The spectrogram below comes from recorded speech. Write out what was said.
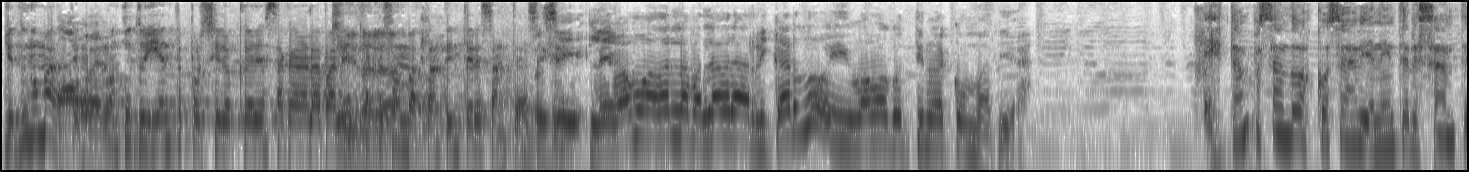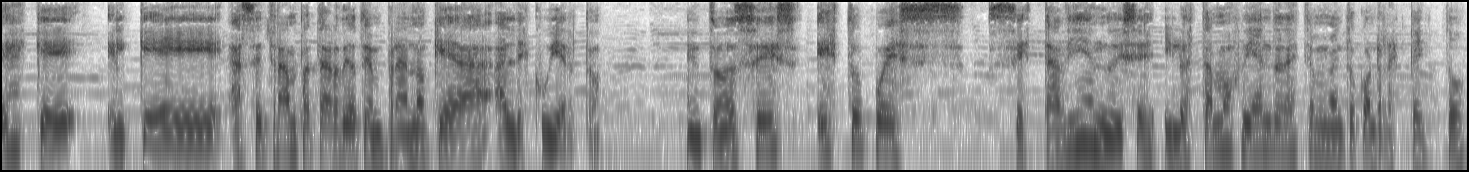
Yo tengo más ah, temas constituyentes por si los quieren sacar a la palestra, que son bastante interesantes. sí, le vamos a dar la palabra a Ricardo y vamos a continuar con Matías. Están pasando dos cosas bien interesantes que el que hace trampa tarde o temprano queda al descubierto. Entonces, esto pues se está viendo y, y lo estamos viendo en este momento con respecto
